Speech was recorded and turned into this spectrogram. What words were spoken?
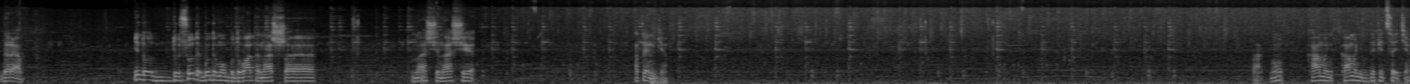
дерев. І до, до сюди будемо будувати наше, наші наші хатинки. Так, ну, камень, камень в дефіциті.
